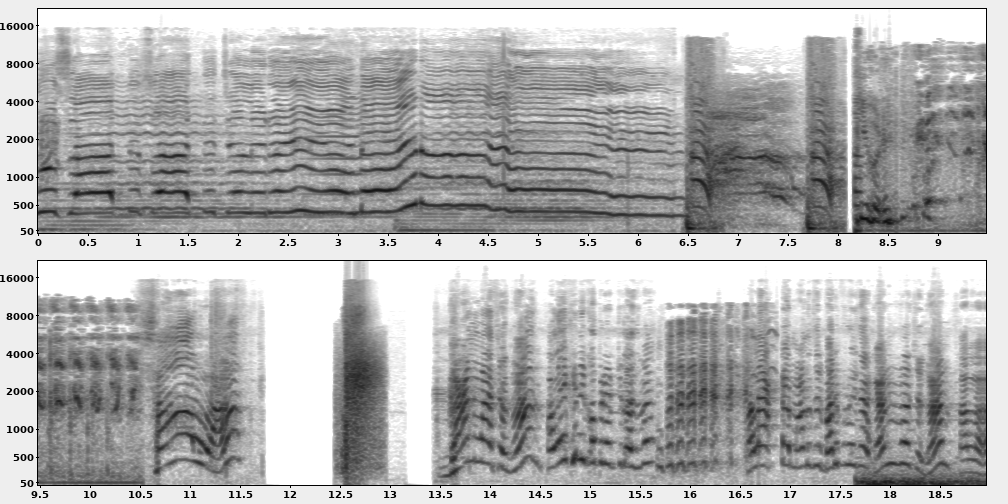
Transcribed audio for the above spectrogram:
তু সাথ সাথ চল নেই না। কি হরে এখানে কপিরাইট চলে আসবে। শালা একটা মানুষের বাড়ি পড়ে গান আছে গান শালা।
